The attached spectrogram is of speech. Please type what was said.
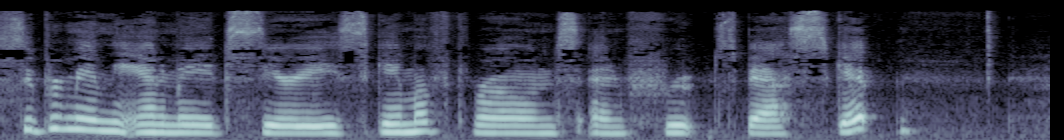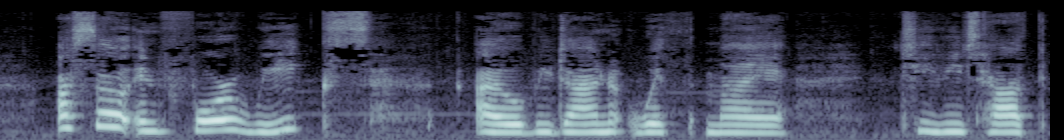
Superman the Animated Series, Game of Thrones, and Fruits Basket. Also, in four weeks, I will be done with my TV Talk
